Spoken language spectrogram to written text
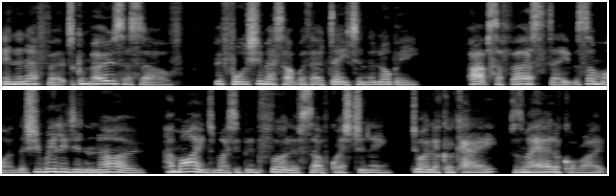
in an effort to compose herself before she met up with her date in the lobby. Perhaps the first date was someone that she really didn't know. Her mind might have been full of self questioning. Do I look okay? Does my hair look alright?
